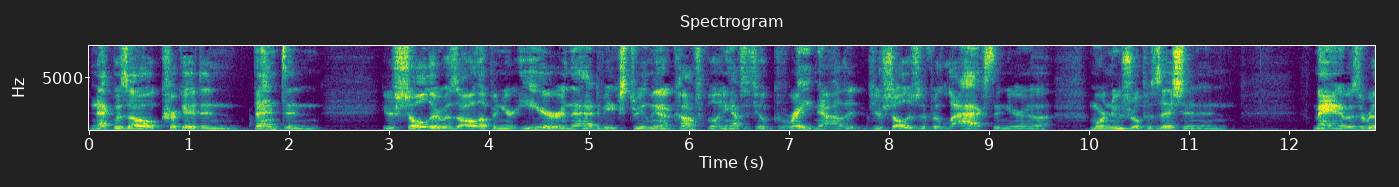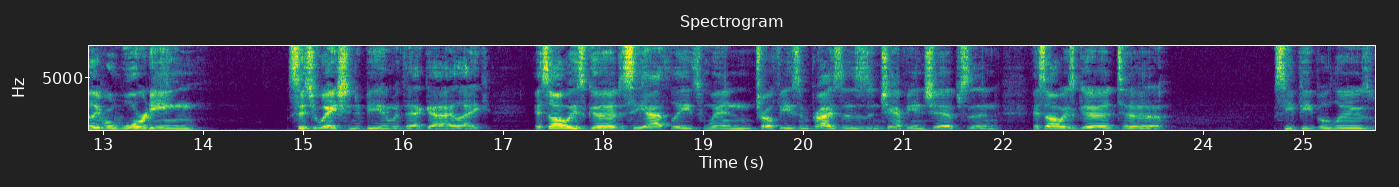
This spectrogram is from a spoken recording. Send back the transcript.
neck was all crooked and bent and." your shoulder was all up in your ear and that had to be extremely uncomfortable and you have to feel great now that your shoulders have relaxed and you're in a more neutral position and man it was a really rewarding situation to be in with that guy like it's always good to see athletes win trophies and prizes and championships and it's always good to see people lose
